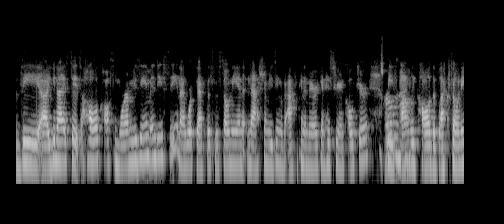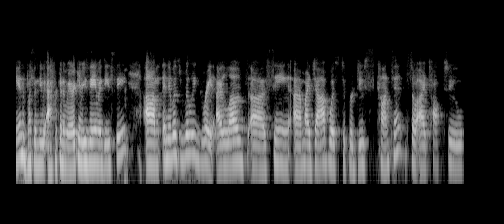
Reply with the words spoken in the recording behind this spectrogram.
the uh, United States Holocaust Memorial Museum in DC, and I worked at the Smithsonian National Museum of African American History and Culture. We oh, fondly call it the Blacksonian, but the new African American Museum in DC. Um, and it was really great. I loved uh, seeing, uh, my job was to produce content. So I talked to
